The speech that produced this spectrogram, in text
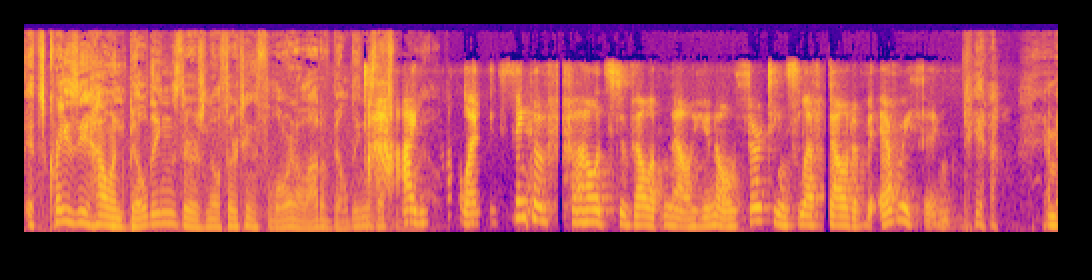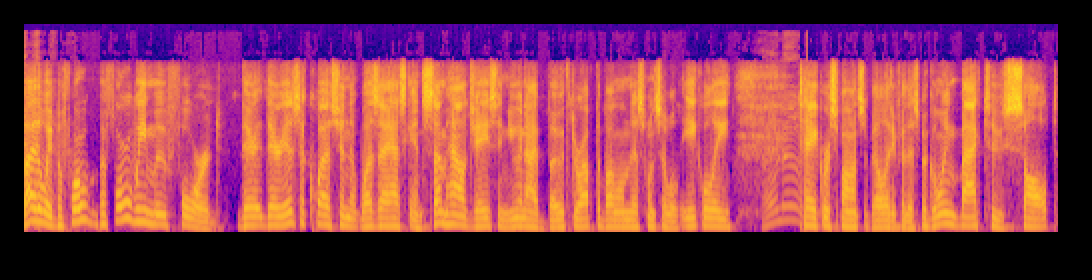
it's crazy how in buildings there's no 13th floor in a lot of buildings. That's I know. I mean, think of how it's developed now. You know, 13's left out of everything. Yeah. And by the way, before before we move forward, there there is a question that was asked, and somehow Jason, you and I both dropped the ball on this one, so we'll equally Oh no. take responsibility for this. But going back to salt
